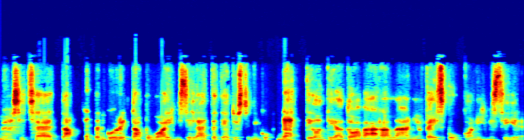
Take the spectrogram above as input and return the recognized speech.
myös sit se, että, että niin kuin yrittää puhua ihmisille, että tietysti niin kuin netti on tietoa väärällään ja Facebook on ihmisiä,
